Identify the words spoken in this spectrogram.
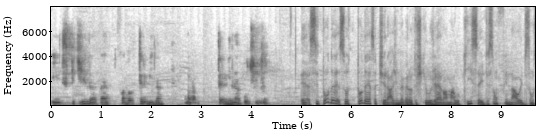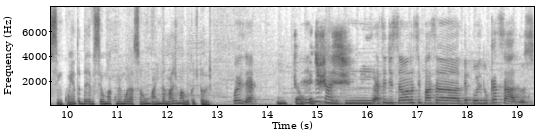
e despedida, né, quando termina, uh, termina o título. É, se, toda, se toda essa tiragem da Garota Esquilo já era uma maluquice, a edição final, a edição 50, deve ser uma comemoração ainda mais maluca de todas. Pois é. Então, E é detalhe, difícil. essa edição ela se passa depois do Caçados.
